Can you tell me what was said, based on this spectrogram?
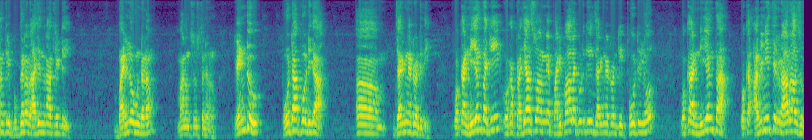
మంత్రి బుగ్గన రాజేంద్రనాథ్ రెడ్డి బరిలో ఉండడం మనం చూస్తున్నాము రెండు పోటాపోటీగా జరిగినటువంటిది. ఒక నియంతకి ఒక ప్రజాస్వామ్య పరిపాలకుడికి జరిగినటువంటి పోటీలో ఒక నియంత ఒక అవినీతి రారాజు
